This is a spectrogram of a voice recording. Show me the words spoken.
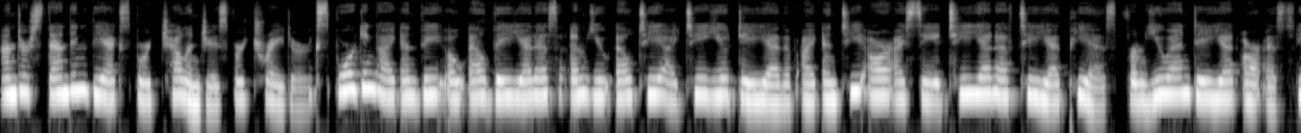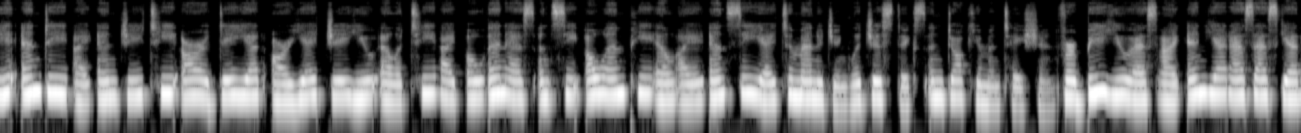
Understanding the export challenges for trader. Exporting INVOLV yet as MULTITUD yet of INTRICT yet FT yet PS from UND yet RS PND INGTRD yet R yet GULTIONS and COMPLINCA to managing logistics and documentation. For BUSIN yet SS yet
